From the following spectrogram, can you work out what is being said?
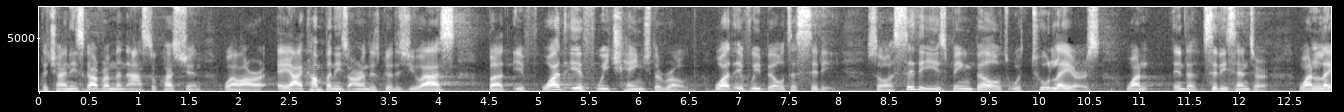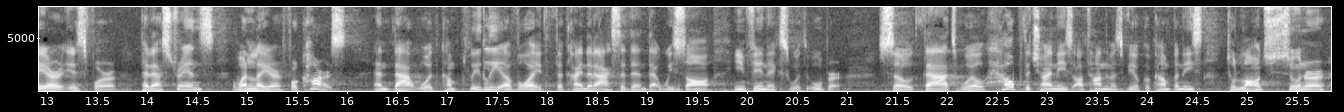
the chinese government asked the question well our ai companies aren't as good as us but if what if we change the road? What if we build a city? So a city is being built with two layers. One in the city center one layer is for pedestrians one layer for cars and that would completely avoid the kind of accident that we saw in Phoenix with Uber. So that will help the Chinese autonomous vehicle companies to launch sooner,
